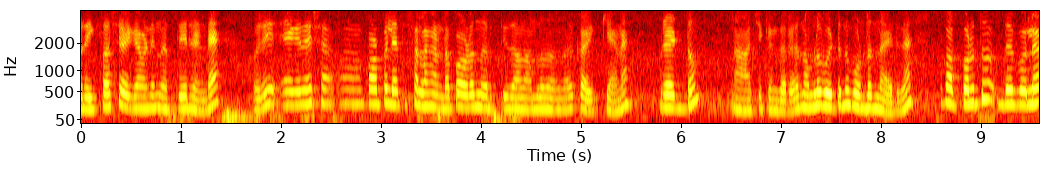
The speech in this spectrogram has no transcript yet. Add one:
ബ്രേക്ക്ഫാസ്റ്റ് കഴിക്കാൻ വേണ്ടി നിർത്തിയിട്ടുണ്ട്. ഒരു ഏകദേശം കുഴപ്പമില്ലാത്ത സ്ഥലം കണ്ടപ്പോൾ അവിടെ നിർത്തിയതാണ് നമ്മൾ നിന്ന് കഴിക്കുകയാണ്. ബ്രെഡും ആ ചിക്കൻ കറി അത് നമ്മൾ വീട്ടിൽ നിന്ന് കൊണ്ടുവന്നായിരുന്നേ. അപ്പോൾ അപ്പുറത്ത് ഇതേപോലെ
